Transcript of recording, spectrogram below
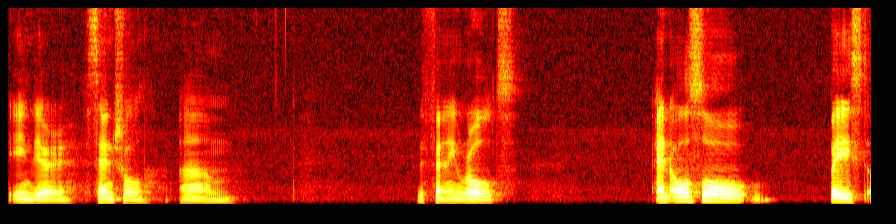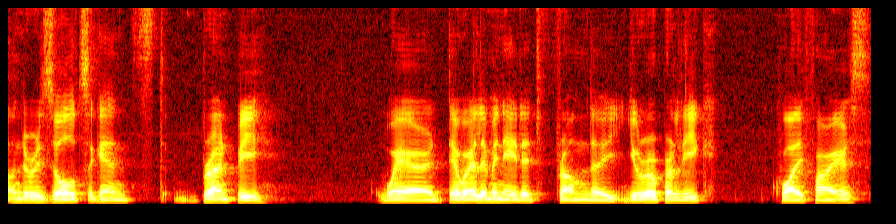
in their central um, defending roles and also based on the results against Brøndby, where they were eliminated from the Europa League qualifiers.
